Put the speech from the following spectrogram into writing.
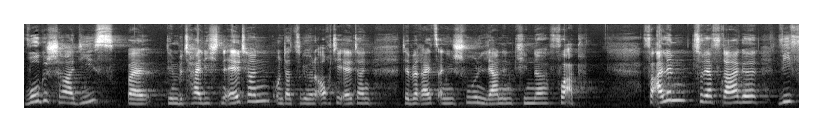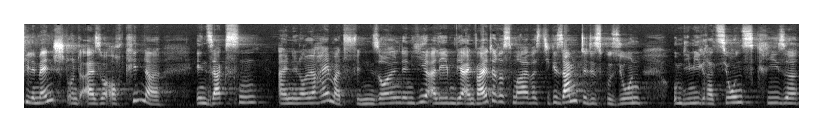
Wo geschah dies? Bei den beteiligten Eltern, und dazu gehören auch die Eltern der bereits an den Schulen lernenden Kinder, vorab. Vor allem zu der Frage, wie viele Menschen und also auch Kinder in Sachsen eine neue Heimat finden sollen. Denn hier erleben wir ein weiteres Mal, was die gesamte Diskussion um die Migrationskrise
